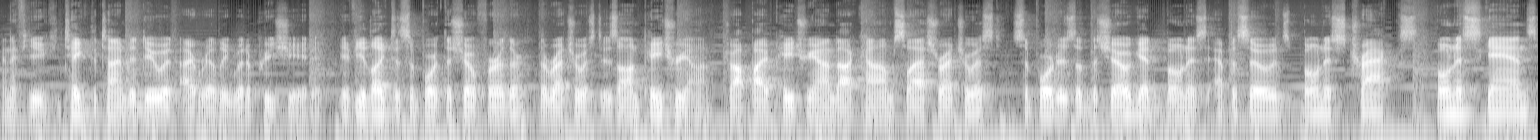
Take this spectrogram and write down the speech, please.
and if you can take the time to do it, I really would appreciate it. If you'd like to support the show further, The Retroist is on Patreon. Drop by patreon.com slash retroist. Supporters of the show get bonus episodes, bonus tracks, bonus scans,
